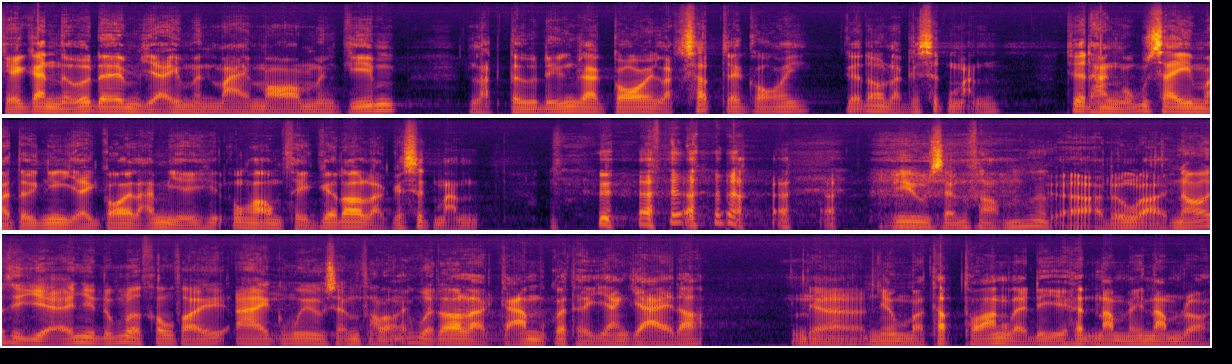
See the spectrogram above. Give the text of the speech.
Kể cả nửa đêm dậy mình mài mò mình kiếm lật từ điển ra coi lật sách ra coi. Cái đó là cái sức mạnh. Chứ thằng ngủ say mà tự nhiên dậy coi làm gì đúng không? Thì cái đó là cái sức mạnh. Yêu sản phẩm à, đúng rồi. Nói thì dễ nhưng đúng là không phải ai cũng yêu sản phẩm rồi. đó là cả một cái thời gian dài đó. Dạ. nhưng mà thấp thoáng lại đi hết năm mấy năm rồi.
